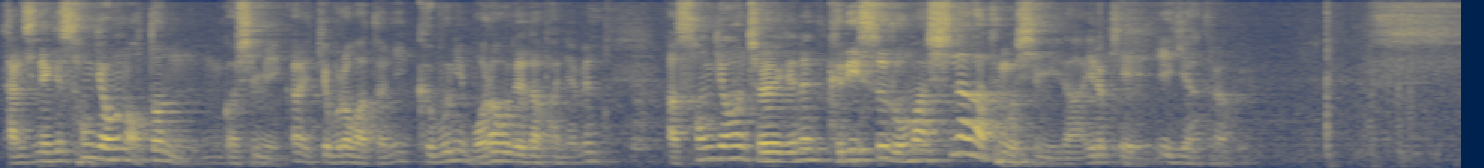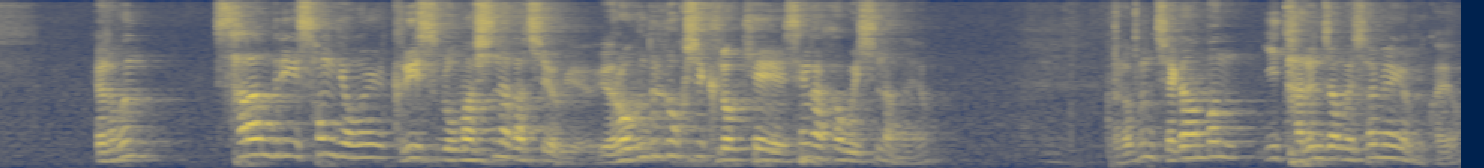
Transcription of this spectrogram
당신에게 성경은 어떤 것입니까? 이렇게 물어봤더니 그분이 뭐라고 대답하냐면 아, 성경은 저에게는 그리스 로마 신화 같은 것입니다. 이렇게 얘기하더라고요. 여러분 사람들이 성경을 그리스 로마 신화 같이 여겨요. 여러분들도 혹시 그렇게 생각하고 있나요? 여러분 제가 한번 이 다른 점을 설명해 볼까요?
